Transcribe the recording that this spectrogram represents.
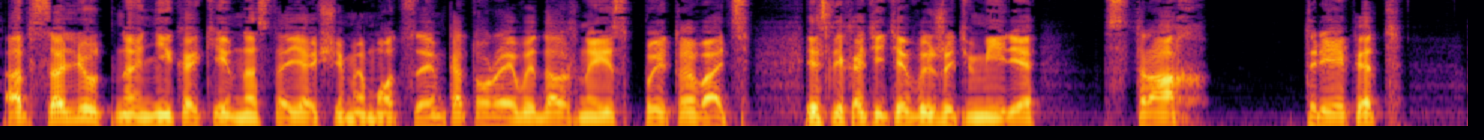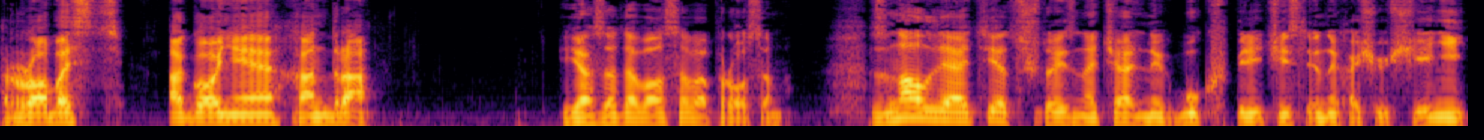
абсолютно никаким настоящим эмоциям, которые вы должны испытывать, если хотите выжить в мире. Страх, трепет, робость, агония, хандра. Я задавался вопросом, знал ли отец, что из начальных букв перечисленных ощущений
